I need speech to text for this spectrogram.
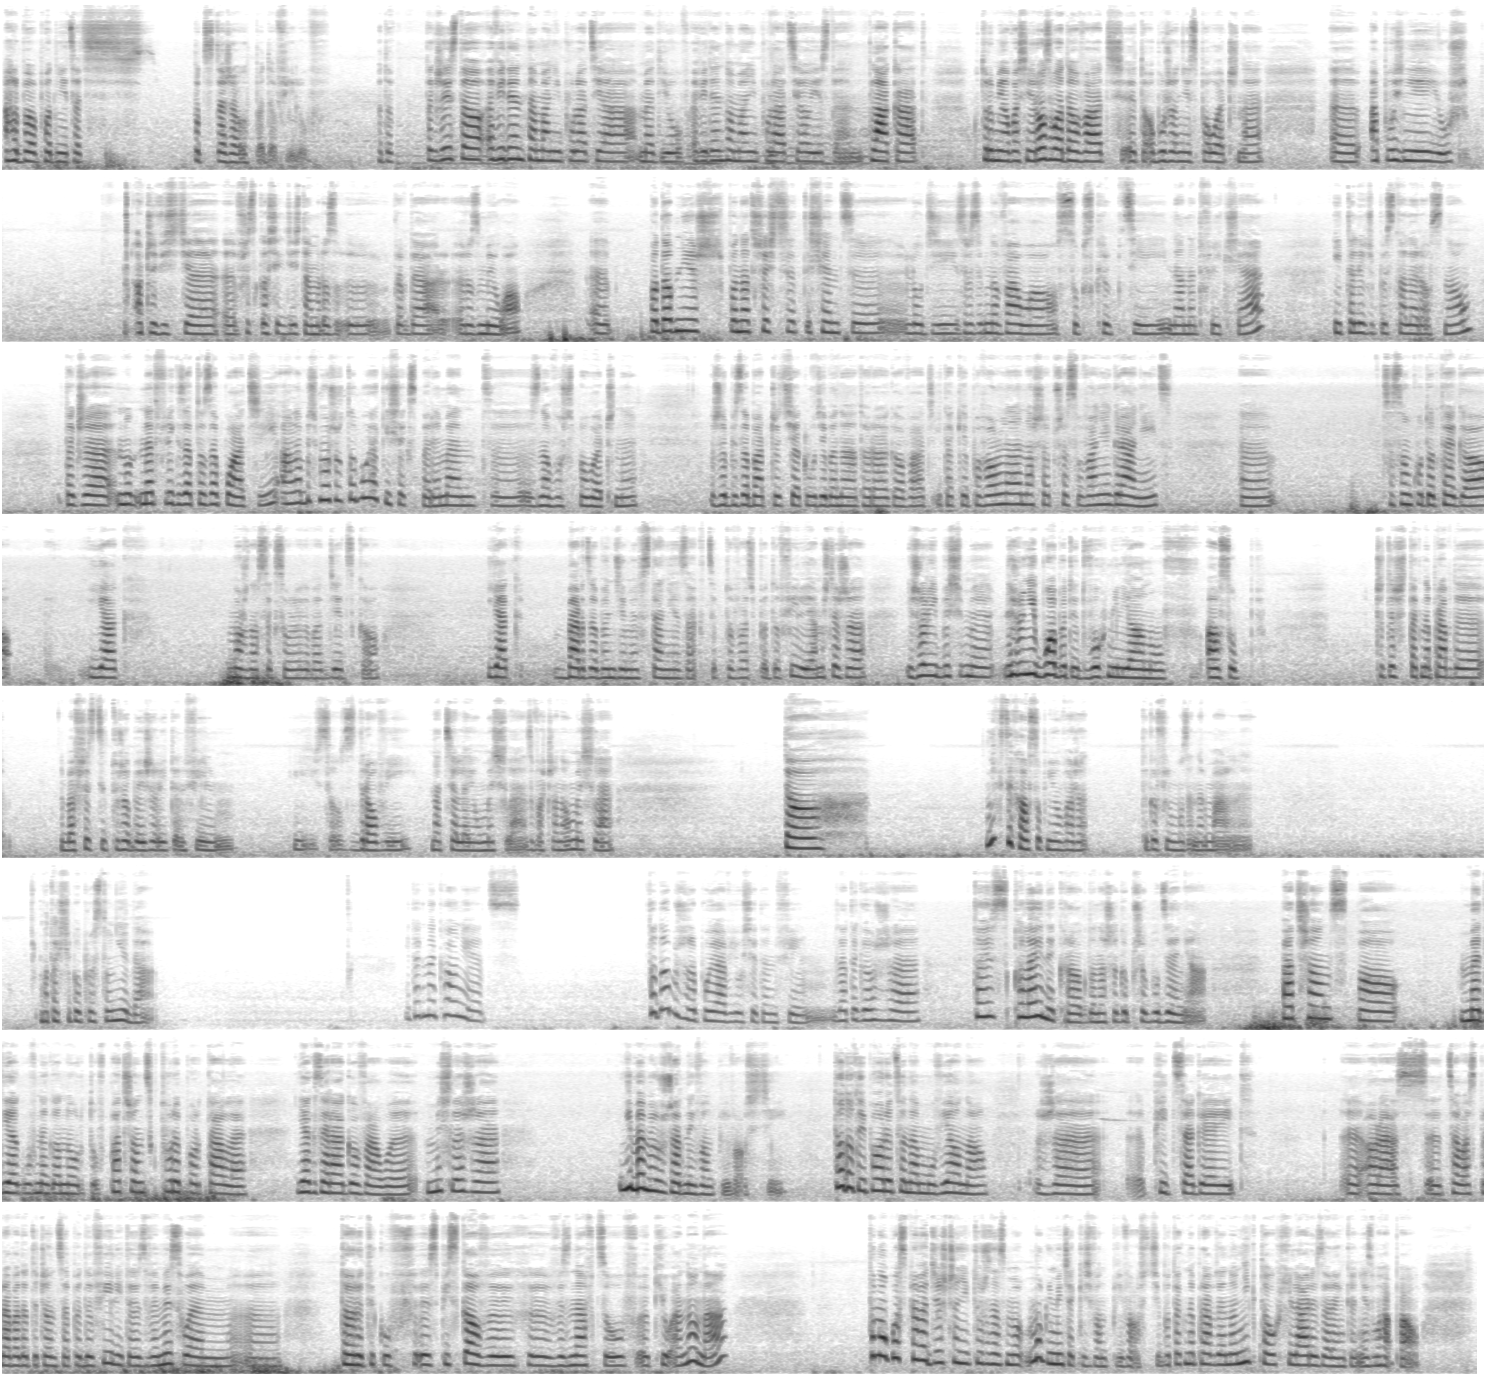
albo podniecać podstarzałych pedofilów. Pedo- Także jest to ewidentna manipulacja mediów, ewidentną manipulacją jest ten plakat, który miał właśnie rozładować e, to oburzenie społeczne, e, a później już oczywiście e, wszystko się gdzieś tam roz, prawda, rozmyło. Podobnież ponad 600 tysięcy ludzi zrezygnowało z subskrypcji na Netflixie i te liczby stale rosną. Także no, Netflix za to zapłaci, ale być może to był jakiś eksperyment y, znowu społeczny, żeby zobaczyć, jak ludzie będą na to reagować. I takie powolne nasze przesuwanie granic y, w stosunku do tego, jak można seksualizować dziecko, jak bardzo będziemy w stanie zaakceptować pedofilię. Ja myślę, że jeżeli byśmy, jeżeli nie byłoby tych dwóch milionów osób, czy też tak naprawdę chyba wszyscy, którzy obejrzeli ten film i są zdrowi na ciele i umyśle, zwłaszcza na umyśle, to nikt z tych osób nie uważa tego filmu za normalny. Bo tak się po prostu nie da. I tak na koniec. To dobrze, że pojawił się ten film, dlatego że to jest kolejny krok do naszego przebudzenia. Patrząc po media głównego nurtów, patrząc, które portale jak zareagowały, myślę, że nie mamy już żadnych wątpliwości. To do tej pory, co nam mówiono, że e, Pizzagate e, oraz e, cała sprawa dotycząca pedofilii to jest wymysłem teoretyków spiskowych, wyznawców QAnona, to mogło sprawiać, że jeszcze niektórzy z nas mo- mogli mieć jakieś wątpliwości, bo tak naprawdę no, nikt tą Hilary za rękę nie złapał.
